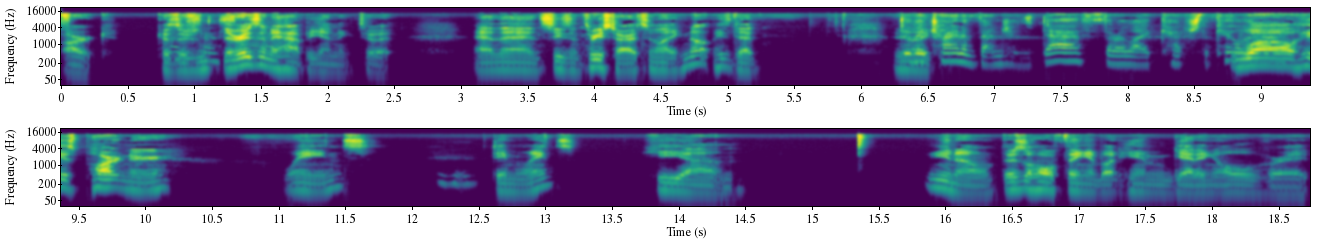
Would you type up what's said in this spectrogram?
arc because there's so there isn't a happy ending to it. And then season three starts, and like, nope, he's dead. And Do they like, try and avenge his death or like catch the killer? Well, his partner, Wayans, Mhm. Damon Wayans, he um you know, there's a whole thing about him getting over it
